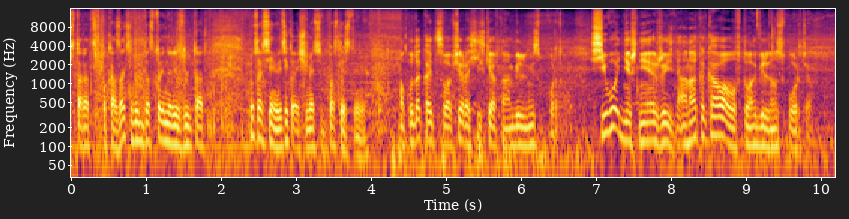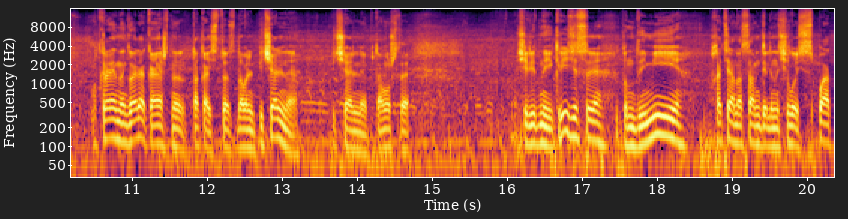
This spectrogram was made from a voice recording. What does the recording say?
стараться показать этот достойный результат, ну, со всеми вытекающими отсюда последствиями. А куда катится вообще российский автомобильный спорт? Сегодняшняя жизнь, она какова в автомобильном спорте? Откровенно говоря, конечно, такая ситуация довольно печальная, печальная, потому что очередные кризисы, пандемии, хотя на самом деле началось спад,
